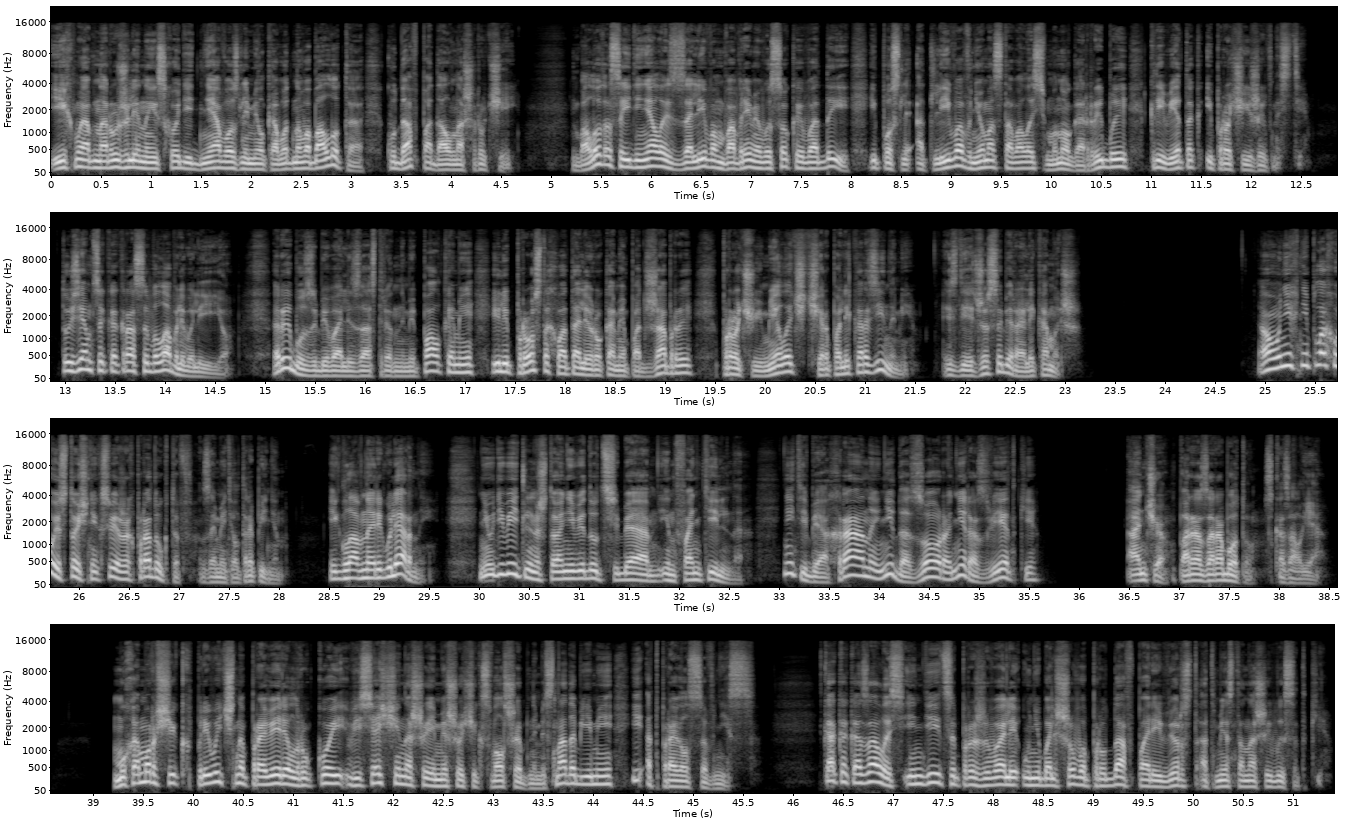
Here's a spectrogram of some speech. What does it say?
Их мы обнаружили на исходе дня возле мелководного болота, куда впадал наш ручей. Болото соединялось с заливом во время высокой воды, и после отлива в нем оставалось много рыбы, креветок и прочей живности. Туземцы как раз и вылавливали ее. Рыбу забивали заостренными палками или просто хватали руками под жабры, прочую мелочь черпали корзинами. Здесь же собирали камыш. «А у них неплохой источник свежих продуктов», — заметил Тропинин. «И главное, регулярный. Неудивительно, что они ведут себя инфантильно. Ни тебе охраны, ни дозора, ни разведки». «Анчо, пора за работу», — сказал я. Мухоморщик привычно проверил рукой висящий на шее мешочек с волшебными снадобьями и отправился вниз. Как оказалось, индейцы проживали у небольшого пруда в паре верст от места нашей высадки.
